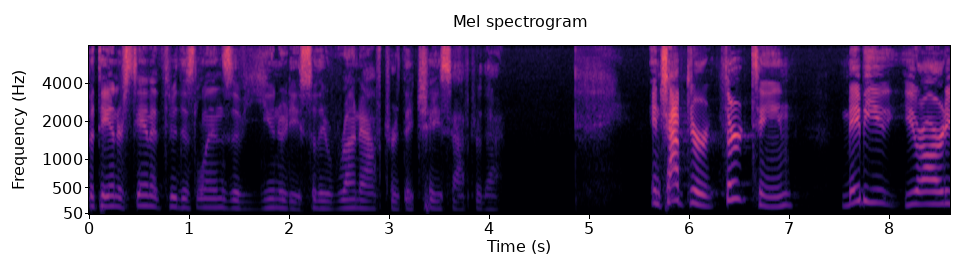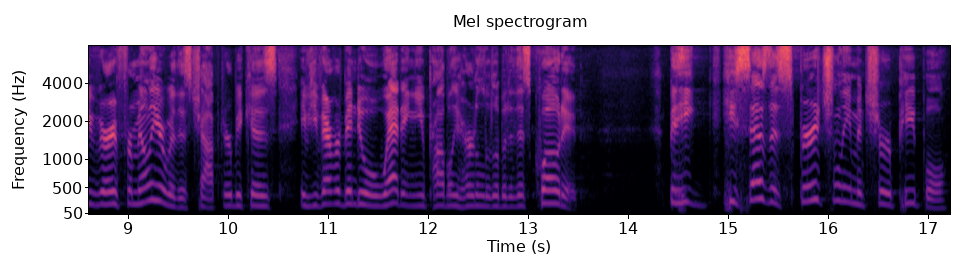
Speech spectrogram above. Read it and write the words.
but they understand it through this lens of unity. So they run after it, they chase after that. In chapter 13, maybe you, you're already very familiar with this chapter because if you've ever been to a wedding, you probably heard a little bit of this quoted. But he, he says that spiritually mature people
